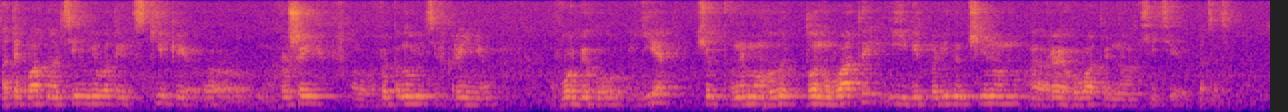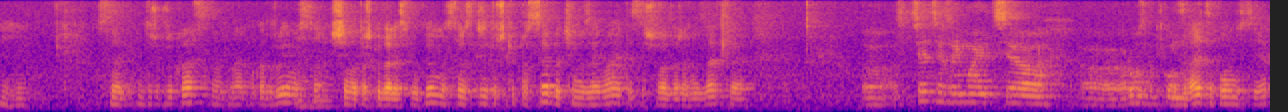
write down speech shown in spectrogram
адекватно оцінювати, скільки е, грошей в економіці в країні в обігу є, щоб вони могли планувати і відповідним чином реагувати на всі ці процеси. Угу. Все дуже прекрасно. Давай покадруємося. Ще ми трошки далі спілкуємося. Розкажіть трошки про себе, чим ви займаєтеся, що у вас за організація. Е, Асоціація займається е, розвитком Називається повністю як?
